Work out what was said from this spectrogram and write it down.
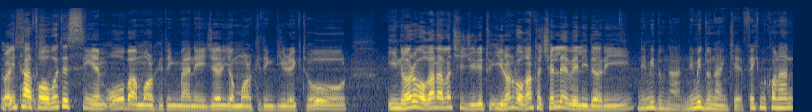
و این. تفاوت CMO و marketing manager یا marketing director اینا رو واقعا الان چه جوریه تو ایران واقعا تا چه لولی داریم نمی‌دونن نمی‌دونن که فکر می‌کنن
